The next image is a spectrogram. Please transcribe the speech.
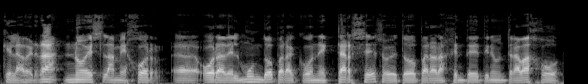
que la verdad no es la mejor eh, hora del mundo para conectarse, sobre todo para la gente que tiene un trabajo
